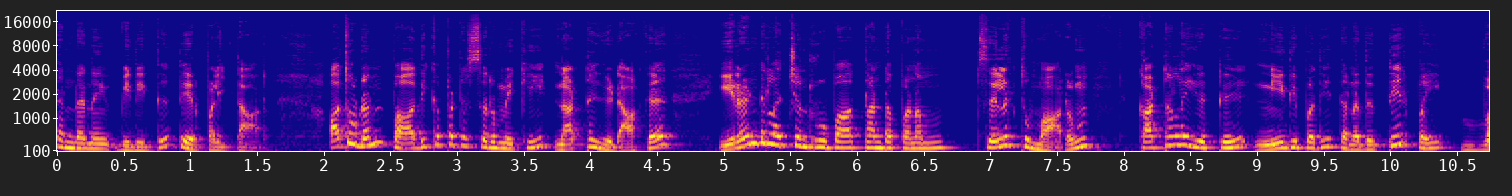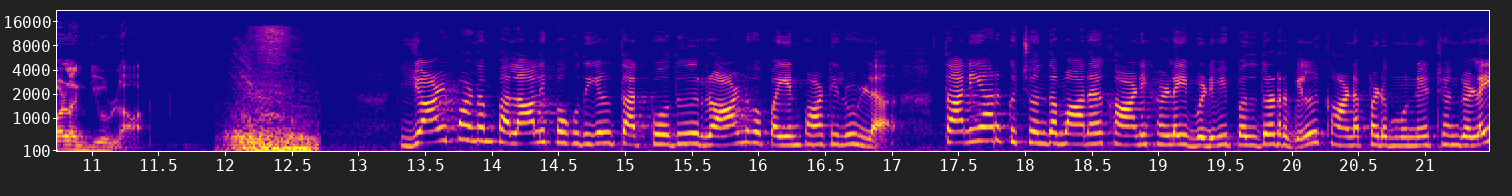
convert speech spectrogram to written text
தண்டனை விதித்து தீர்ப்பளித்தார். அத்துடன் பாதிக்கப்பட்ட சிறுமிக்கு நட்டஈடாக இரண்டு லட்சம் ரூபாய் தண்டப்பணம் செலுத்துமாறும் கட்டளையிட்டு நீதிபதி தனது தீர்ப்பை வழங்கியுள்ளார். யாழ்ப்பாணம் பலாலி பகுதியில் தற்போது ராணுவ பயன்பாட்டில் உள்ள தனியாருக்கு சொந்தமான காணிகளை விடுவிப்பது தொடர்பில் காணப்படும் முன்னேற்றங்களை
